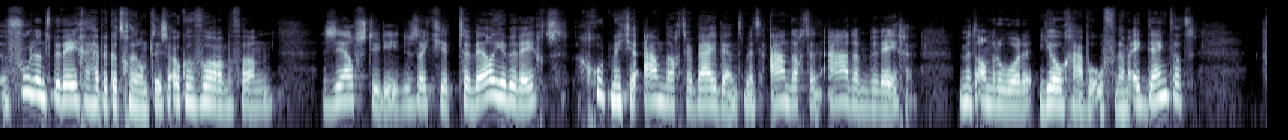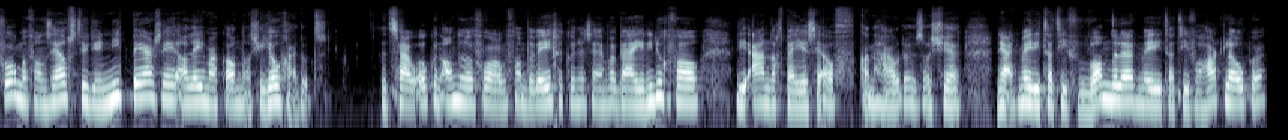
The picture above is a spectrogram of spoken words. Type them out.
voelend bewegen heb ik het genoemd. Het is ook een vorm van zelfstudie. Dus dat je terwijl je beweegt goed met je aandacht erbij bent. Met aandacht en adem bewegen. Met andere woorden, yoga beoefenen. Maar ik denk dat vormen van zelfstudie niet per se alleen maar kan als je yoga doet. Het zou ook een andere vorm van bewegen kunnen zijn, waarbij je in ieder geval die aandacht bij jezelf kan houden. Dus als je nou ja, meditatief wandelen, meditatief hardlopen.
